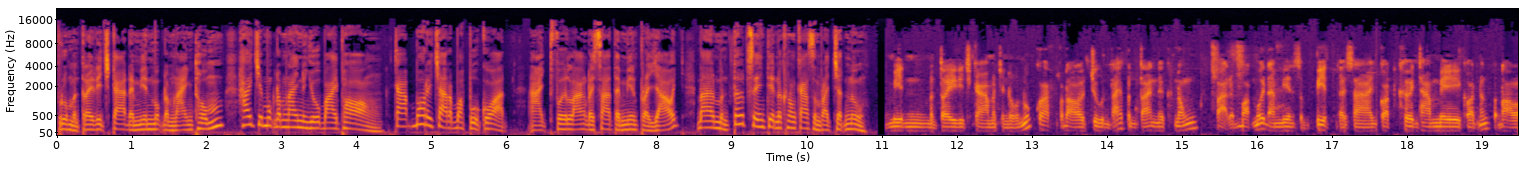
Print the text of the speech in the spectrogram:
ព្រោះមន្ត្រីរាជការដែលមានមុខតំណែងធំហើយជាមុខតំណែងនយោបាយផង ការបរិច្ចាគរបស់ពួកគាត់អាចធ្វើឡើងដោយសារតែមានប្រយោជន៍ដែលមន្ទិលផ្សេងទៀតនៅក្នុងការសម្រេចចិត្តនោះ មានមន្ត្រីរាជការមួយចំនួននោះគាត់ផ្ដល់ជូនដែរប៉ុន្តែនៅក្នុងបរិបទមួយដែលមានសម្ពាធដោយសារគាត់ឃើញថាមេគាត់នឹងផ្ដល់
